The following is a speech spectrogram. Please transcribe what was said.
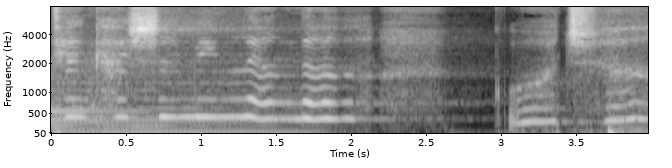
天开始明亮的过程。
